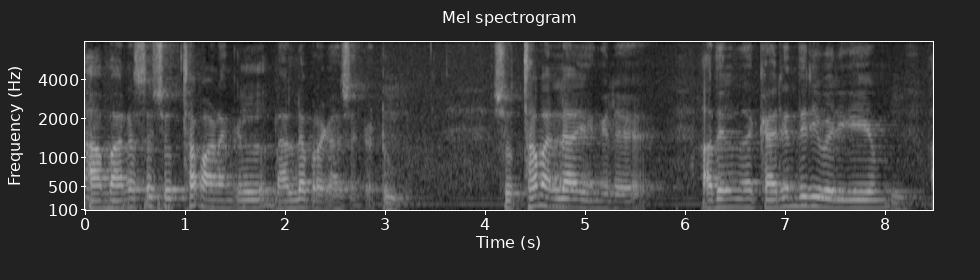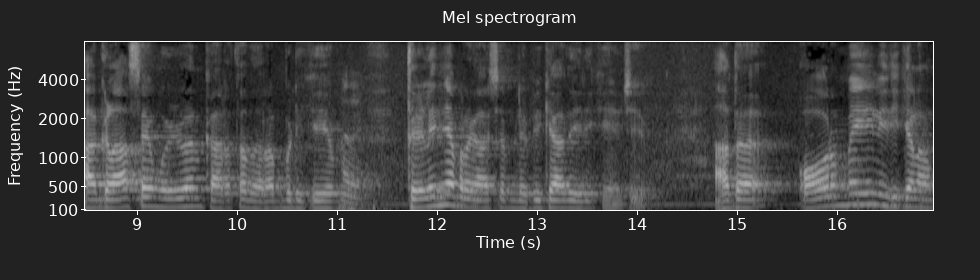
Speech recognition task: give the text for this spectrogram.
ആ മനസ്സ് ശുദ്ധമാണെങ്കിൽ നല്ല പ്രകാശം കിട്ടും. ശുദ്ധമല്ല എങ്കിൽ അതിൽ നിന്ന് കരിന്തിരി വരികയും ആ ഗ്ലാസ് മുഴുവൻ കറുത്ത നിറം പിടിക്കുകയും തെളിഞ്ഞ പ്രകാശം ലഭിക്കാതെ ഇരിക്കുകയും ചെയ്യും. അത് ഓർമ്മയിലിരിക്കണം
